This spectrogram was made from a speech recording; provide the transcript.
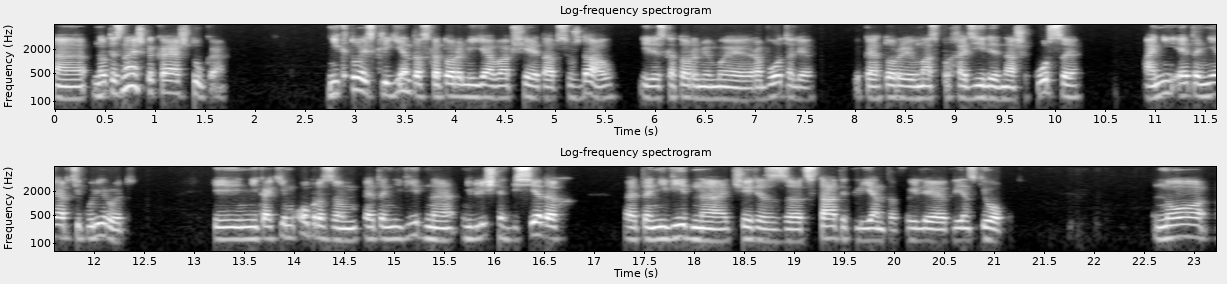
А, но ты знаешь, какая штука? Никто из клиентов, с которыми я вообще это обсуждал, или с которыми мы работали, которые у нас проходили наши курсы, они это не артикулируют. И никаким образом это не видно ни в личных беседах, это не видно через цитаты клиентов или клиентский опыт. Но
